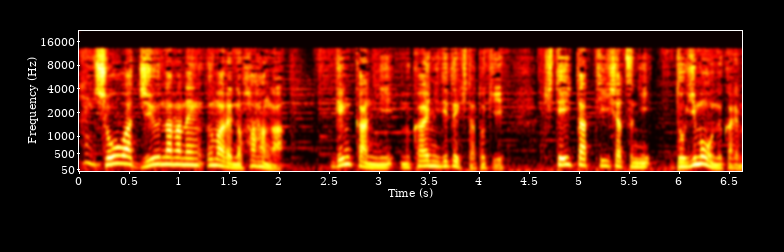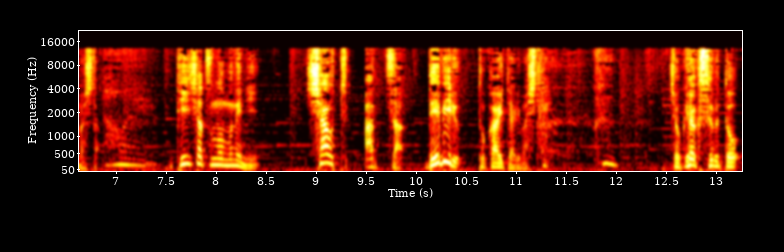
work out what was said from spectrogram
はい。昭和17年生まれの母が玄関に迎えに出てきた時着ていた T シャツに度肝を抜かれました。はい。T シャツの胸に「Shout at the Devil」と書いてありました。直訳すると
